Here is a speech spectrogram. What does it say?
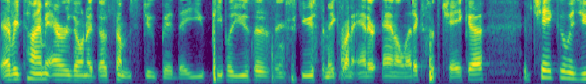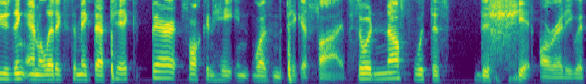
Every time Arizona does something stupid, they people use it as an excuse to make fun of ana- analytics with Chayka. If Chayka was using analytics to make that pick, Barrett fucking Hayton wasn't the pick at five. So enough with this this shit already with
